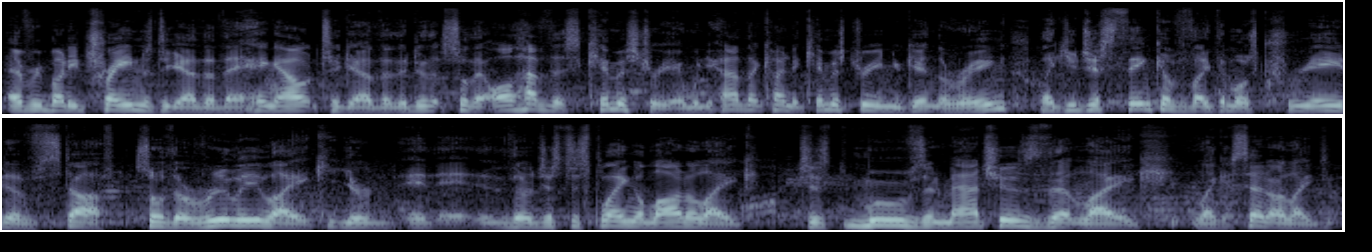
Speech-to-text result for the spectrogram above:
everybody trains together, they hang out together, they do that. So they all have this chemistry. And when you have that kind of chemistry and you get in the ring, like you just think of like the most creative stuff. So they're really like you're. It, it, they're just displaying a lot of like just moves and matches that like like I said are like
